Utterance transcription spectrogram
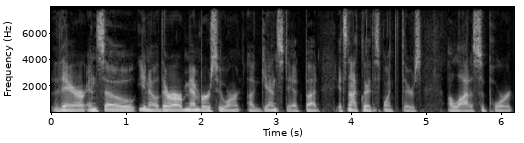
there. And so, you know, there are members who aren't against it, but it's not clear at this point that there's a lot of support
